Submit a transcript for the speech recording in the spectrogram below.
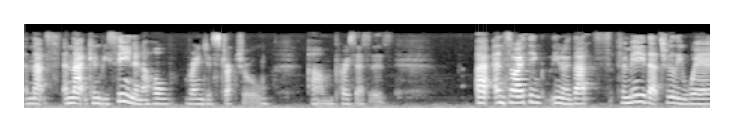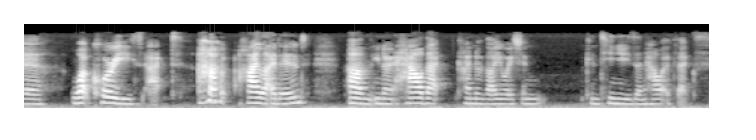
and that's and that can be seen in a whole range of structural um, processes. Uh, and so I think you know that's for me that's really where what Corey's act highlighted, um, you know how that kind of valuation continues and how it affects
